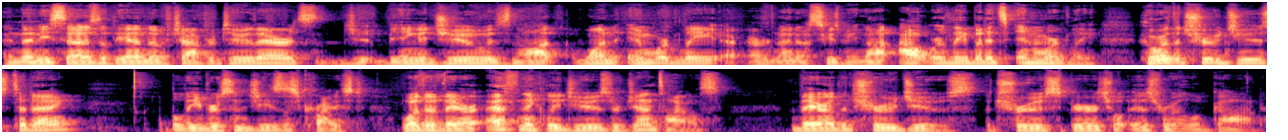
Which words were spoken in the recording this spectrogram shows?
And then he says at the end of chapter 2 there, it's being a Jew is not one inwardly or not excuse me, not outwardly, but it's inwardly. Who are the true Jews today? Believers in Jesus Christ, whether they are ethnically Jews or Gentiles. They are the true Jews, the true spiritual Israel of God.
